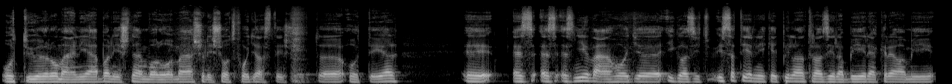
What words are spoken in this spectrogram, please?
ott ül Romániában, és nem valahol máshol, és ott fogyaszt, és ott, ott él. Ez, ez, ez nyilván, hogy igaz, itt visszatérnék egy pillanatra azért a bérekre, ami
